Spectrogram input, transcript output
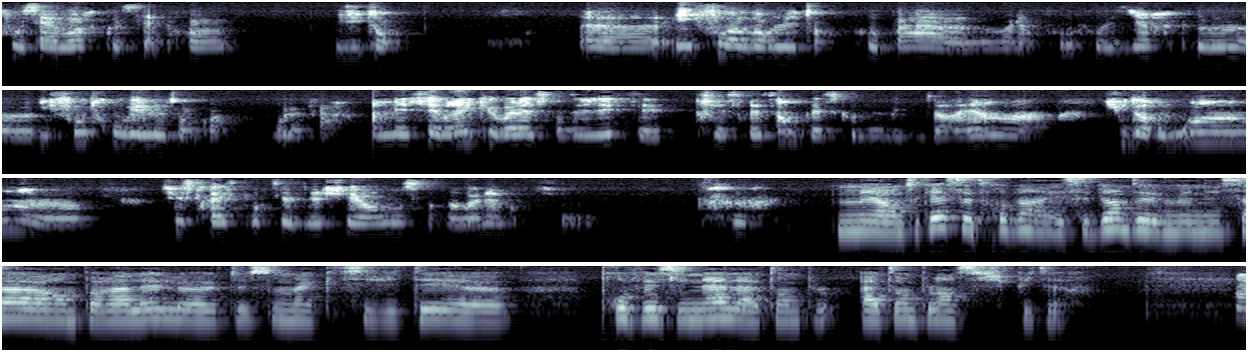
faut savoir que ça prend du temps. Euh, il faut avoir le temps. Faut pas, euh, voilà, faut, faut, se dire que euh, il faut trouver le temps quoi pour le faire. Mais c'est vrai que voilà, c'est très stressant parce que bon, de rien, tu dors moins, tu stresses pour tes échéances, enfin voilà. Mais en tout cas, c'est trop bien et c'est bien de mener ça en parallèle de son activité professionnel à temps, à temps plein, si je puis dire. Mm.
